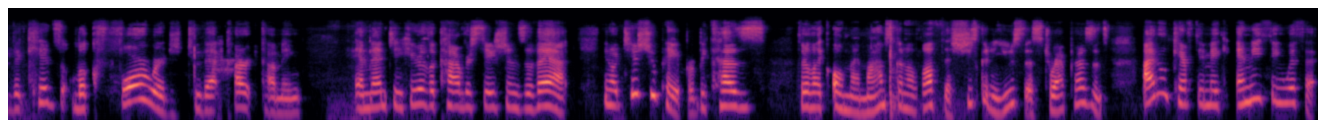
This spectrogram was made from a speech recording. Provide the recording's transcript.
the kids look forward to that cart coming, and then to hear the conversations of that. You know, tissue paper because they're like, oh, my mom's gonna love this. She's gonna use this to wrap presents. I don't care if they make anything with it.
